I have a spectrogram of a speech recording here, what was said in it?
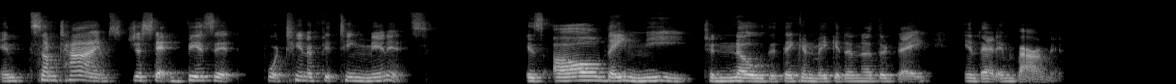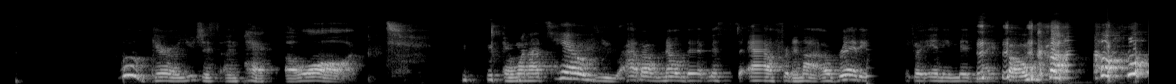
And sometimes just that visit for 10 or 15 minutes is all they need to know that they can make it another day in that environment. Oh, girl, you just unpacked a lot. and when I tell you, I don't know that Mr. Alford and I are ready for any midnight phone calls.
